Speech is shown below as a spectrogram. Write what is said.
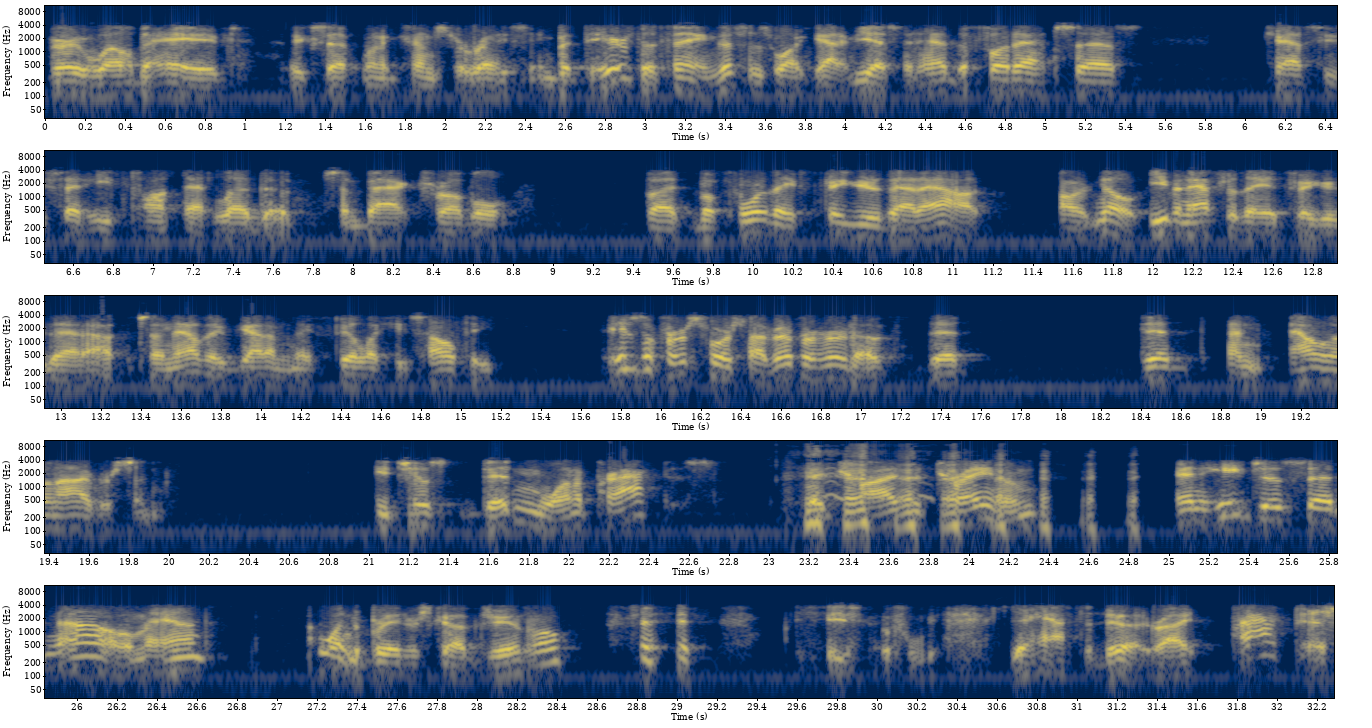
very well behaved, except when it comes to racing. But here's the thing: this is what got him. Yes, it had the foot abscess Casse said he thought that led to some back trouble. But before they figured that out, or no, even after they had figured that out, so now they've got him, they feel like he's healthy. He's the first horse I've ever heard of that did an Allen Iverson. He just didn't want to practice. They tried to train him, and he just said, "No, man, I won the Breeders' Cup Juvenile." you have to do it, right? Practice,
